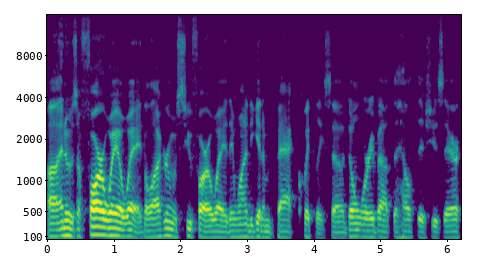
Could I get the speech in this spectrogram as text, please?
Uh, and it was a far way away. The locker room was too far away. They wanted to get him back quickly. So don't worry about the health issues there.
